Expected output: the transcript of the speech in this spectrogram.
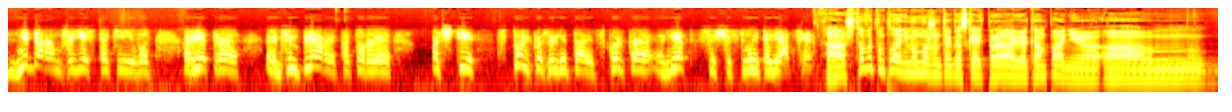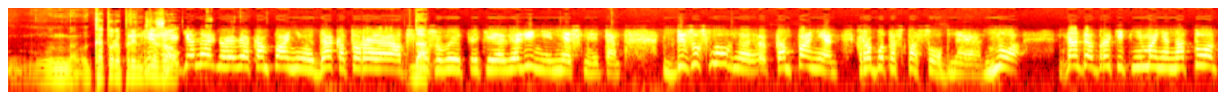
недаром же есть такие вот ретро-экземпляры, которые почти столько же летают, сколько лет существует авиация. А что в этом плане мы можем тогда сказать про авиакомпанию, которая принадлежала... Региональную авиакомпанию, да, которая обслуживает да. эти авиалинии местные там. Безусловно, компания работоспособная, но надо обратить внимание на то,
